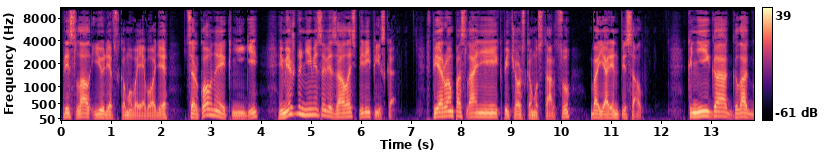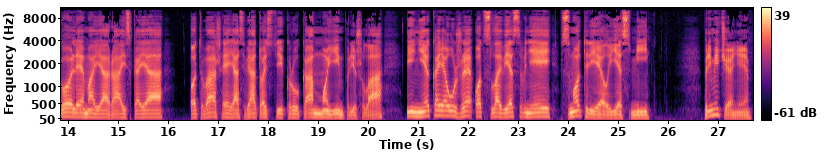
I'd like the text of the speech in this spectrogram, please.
прислал Юрьевскому воеводе церковные книги, и между ними завязалась переписка. В первом послании к Печорскому старцу боярин писал «Книга глаголе моя райская, от вашей святости к рукам моим пришла, и некая уже от словес в ней смотрел есми». Примечание.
